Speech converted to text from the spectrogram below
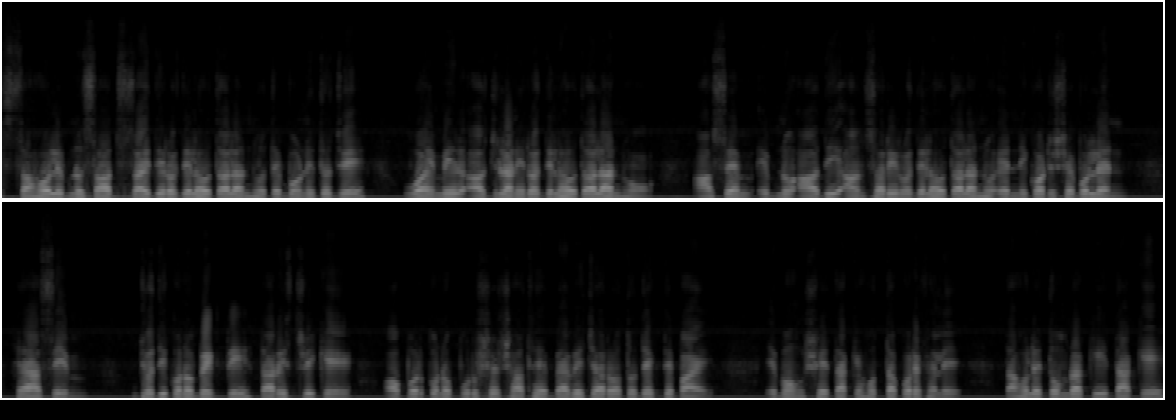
সাহল ইবনু সাদ সাইদি রদিল্লাহ তাল্লাহ্ন হতে বর্ণিত যে, ওয়াইমির আজলানী রদিল্লাহ তাল্লাহ্ন আসেম ইবনু আদি আনসারি রদিল্লাহ তাল্লাহ্ন এর নিকট এসে বললেন, হে আসিম, যদি কোনো ব্যক্তি তার স্ত্রীকে অপর কোনো পুরুষের সাথে ব্যভিচাররত দেখতে পায় এবং সে তাকে হত্যা করে ফেলে, তাহলে তোমরা কি তাকে,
